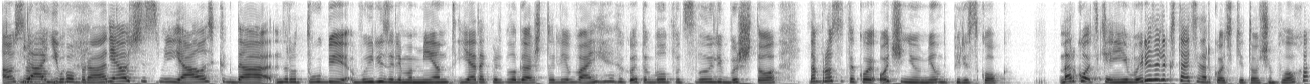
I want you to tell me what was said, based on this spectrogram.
А да, его бы... брат. Я очень смеялась, когда на Рутубе вырезали момент. Я так предполагаю, что либо они какой-то был поцелуй, либо что. Там просто такой очень неумелый перескок. Наркотики они вырезали, кстати, наркотики это очень плохо.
